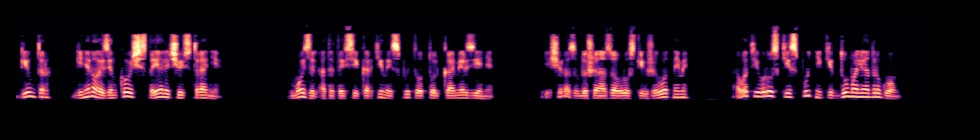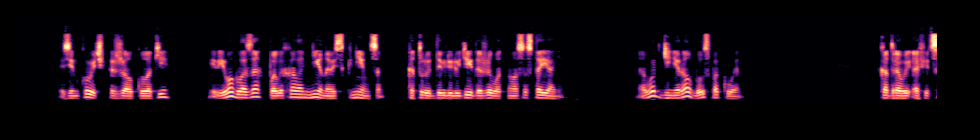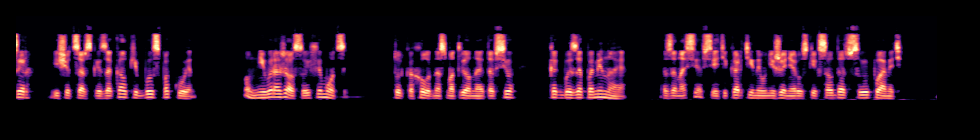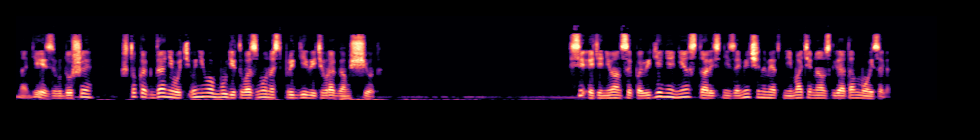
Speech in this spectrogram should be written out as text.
Гюнтер, генерал Зенкович стояли чуть в стороне. Мойзель от этой всей картины испытывал только омерзение. Еще раз в душе назвал русских животными, а вот его русские спутники думали о другом. Зинкович сжал кулаки, и в его глазах полыхала ненависть к немцам, которые довели людей до животного состояния. А вот генерал был спокоен. Кадровый офицер, еще царской закалки, был спокоен. Он не выражал своих эмоций, только холодно смотрел на это все, как бы запоминая, занося все эти картины унижения русских солдат в свою память, надеясь в душе, что когда-нибудь у него будет возможность предъявить врагам счет. Все эти нюансы поведения не остались незамеченными от внимательного взгляда Мойзеля.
